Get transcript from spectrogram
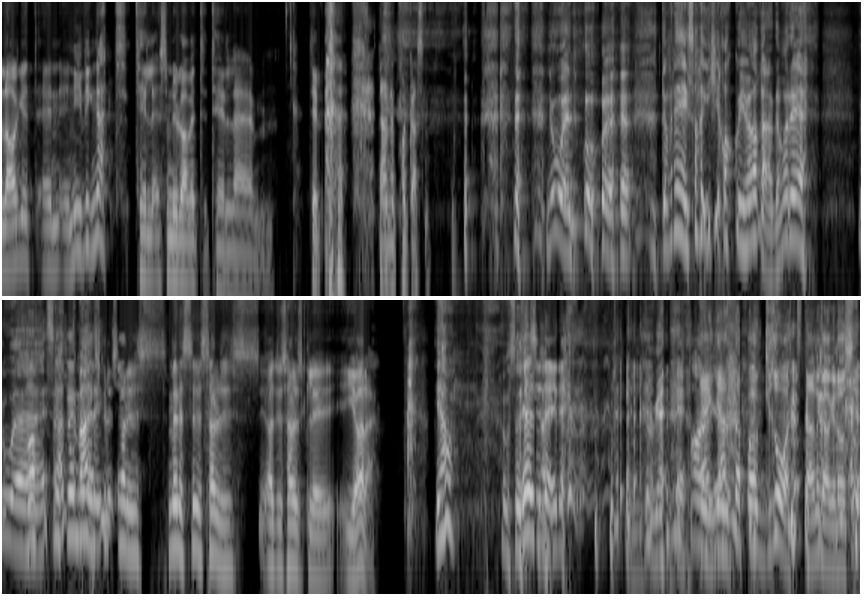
laget en, en ny vignett til, som du lovet til, eh, til denne podkasten. Nå, er- nå eh, Det var det jeg sa jeg ikke rakk å gjøre. Det var det Nå eh, jeg sendte melding. Men det sa du at du sa du skulle gjøre det. Ja. Og så det, det, det, okay. Ha Jeg gjetter på gråt denne gangen også.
